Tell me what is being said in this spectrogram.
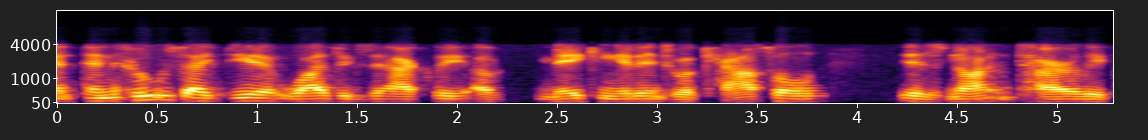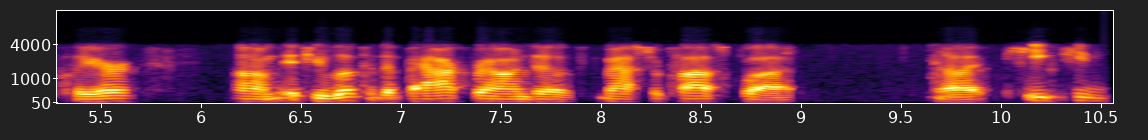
And, and whose idea it was exactly of making it into a castle is not entirely clear. Um, if you look at the background of Mastropasqua, uh, he, he,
